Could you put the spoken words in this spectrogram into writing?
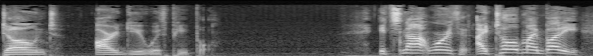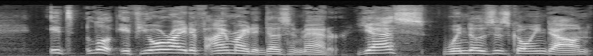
don't argue with people. It's not worth it. I told my buddy, it's look, if you're right, if I'm right, it doesn't matter. Yes, Windows is going down,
